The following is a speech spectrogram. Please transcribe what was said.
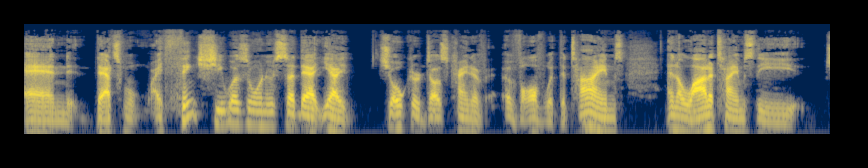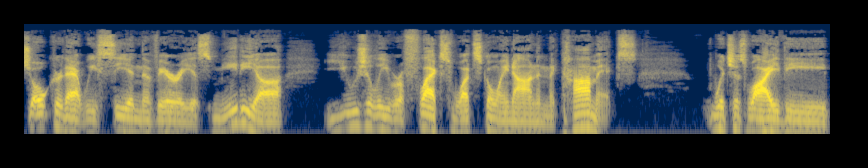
and that's what I think she was the one who said that. Yeah, Joker does kind of evolve with the times, and a lot of times the Joker that we see in the various media usually reflects what's going on in the comics, which is why the,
